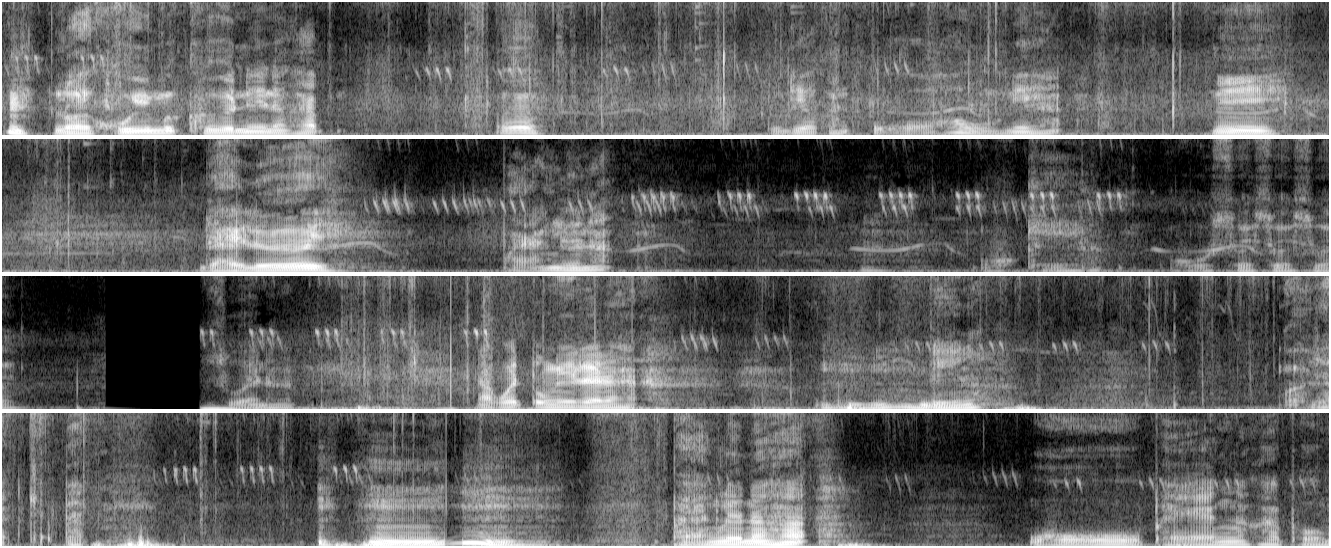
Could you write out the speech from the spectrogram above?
หึรอยคุยเมื่อคืนนี่นะครับ เออ ตัวเดียวกัน โอ้โหนี่ฮะ นี่ ใหญ่เลยแผงเลยนะ โอเคครับ โอ้สวยสวยสวยสวยนะครับดักไว้ตรงนี้เลยนะฮะอื้อหือดีนะเอยากแกะแบบอื้อหือ แผงเลยนะฮะ โอ้โหแผงนะครับผม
